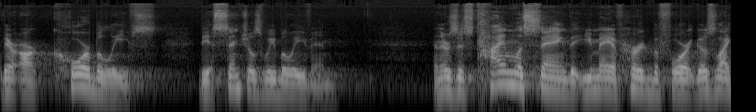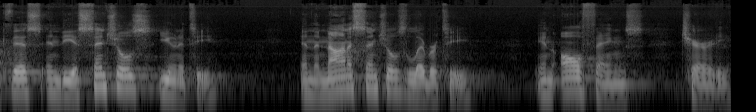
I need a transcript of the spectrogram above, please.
There are core beliefs, the essentials we believe in. And there's this timeless saying that you may have heard before. It goes like this In the essentials, unity. In the non essentials, liberty in all things charity.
